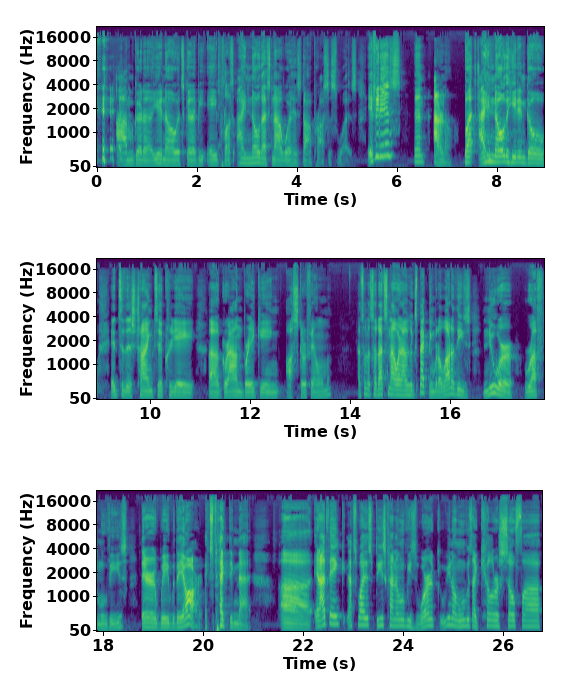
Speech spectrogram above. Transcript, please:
I'm gonna, you know, it's gonna be A plus. I know that's not what his thought process was. If it is, then I don't know. But I know that he didn't go into this trying to create a groundbreaking Oscar film. That's what, so that's not what I was expecting. But a lot of these newer rough movies, they're they are expecting that. Uh, and I think that's why this, these kind of movies work. You know, movies like Killer Sofa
